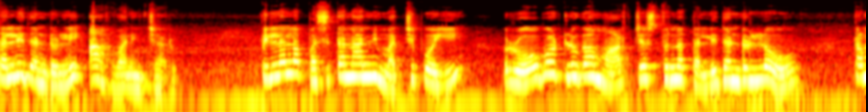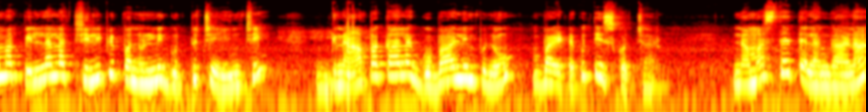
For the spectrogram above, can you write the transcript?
తల్లిదండ్రుల్ని ఆహ్వానించారు. పిల్లల పసితనాన్ని మర్చిపోయి రోబోట్లుగా మార్చేస్తున్న తల్లిదండ్రుల్లో తమ పిల్లల చిలిపి పనుల్ని గుర్తు చేయించి జ్ఞాపకాల గుబాళింపును బయటకు తీసుకొచ్చారు. నమస్తే తెలంగాణ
